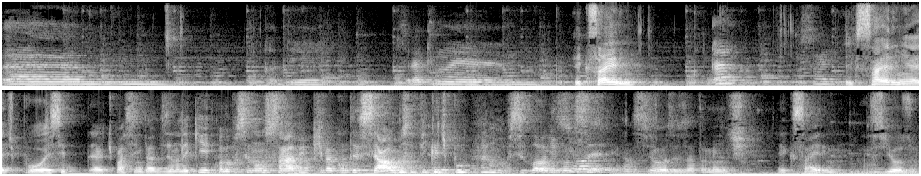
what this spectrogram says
É, hum, cadê? Será que não é. hum, Exciting. Exciting é tipo, esse. É tipo assim, tá dizendo ali que quando você não sabe que vai acontecer algo, você fica tipo, caramba, preciso logo acontecer. Ansioso, exatamente. Exciting, ansioso.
